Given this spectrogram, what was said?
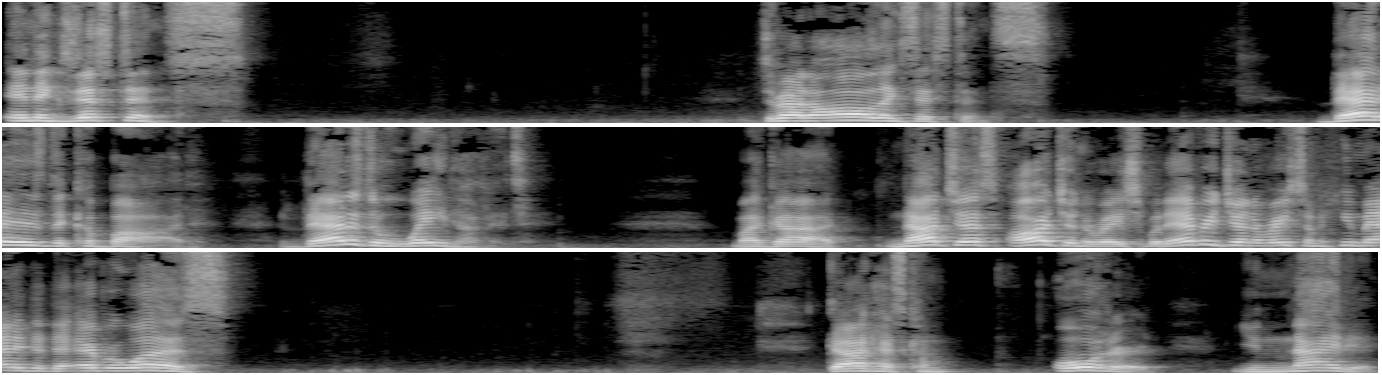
in existence throughout all existence. That is the kabod. That is the weight of it. My God, not just our generation, but every generation of humanity that ever was. God has ordered, united,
